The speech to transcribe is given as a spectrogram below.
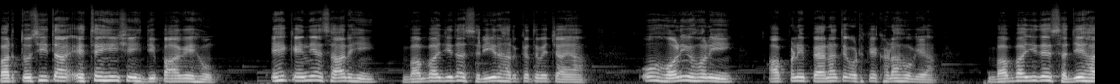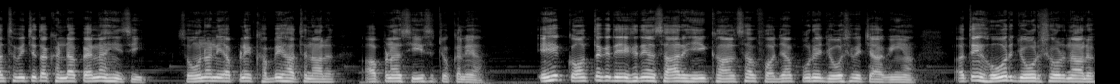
ਪਰ ਤੁਸੀਂ ਤਾਂ ਇੱਥੇ ਹੀ ਸ਼ਹੀਦੀ ਪਾ ਗਏ ਹੋ। ਇਹ ਕਹਿੰਦਿਆਂ ਸਾਰ ਹੀ ਬਾਬਾ ਜੀ ਦਾ ਸਰੀਰ ਹਰਕਤ ਵਿੱਚ ਆਇਆ। ਉਹ ਹੌਲੀ-ਹੌਲੀ ਆਪਣੇ ਪੈਰਾਂ ਤੇ ਉੱਠ ਕੇ ਖੜਾ ਹੋ ਗਿਆ। ਬਾਬਾ ਜੀ ਦੇ ਸੱਜੇ ਹੱਥ ਵਿੱਚ ਤਾਂ ਖੰਡਾ ਪਹਿਲਾਂ ਹੀ ਸੀ, ਸੋ ਉਹਨਾਂ ਨੇ ਆਪਣੇ ਖੱਬੇ ਹੱਥ ਨਾਲ ਆਪਣਾ ਸੀਸ ਚੁੱਕ ਲਿਆ। ਇਹ ਕੌਤਕ ਦੇਖਦਿਆਂ ਸਾਰ ਹੀ ਖਾਲਸਾ ਫੌਜਾਂ ਪੂਰੇ ਜੋਸ਼ ਵਿੱਚ ਆ ਗਈਆਂ। ਅਤੇ ਹੋਰ ਜ਼ੋਰ-ਸ਼ੋਰ ਨਾਲ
